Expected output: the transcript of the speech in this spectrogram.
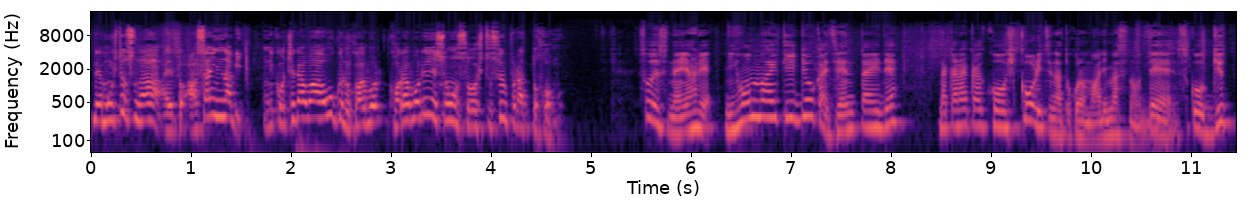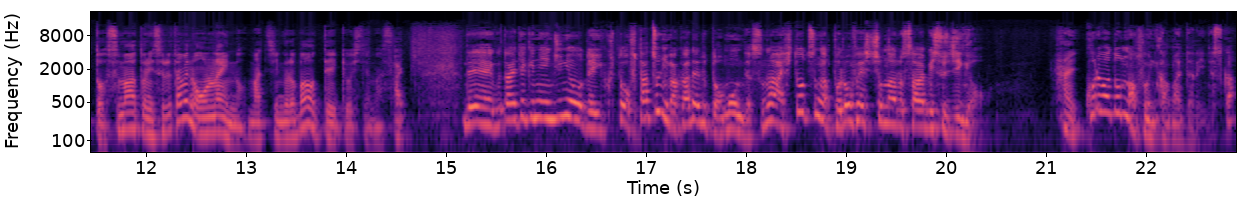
で、もう一つが、えっと、アサインナビ。こちらは多くのコラボコラボレーションを創出するプラットフォーム。そうですね。やはり日本の IT 業界全体で、なかなかこう非効率なところもありますので、そこをギュッとスマートにするためのオンラインのマッチングの場を提供しています。はい。で、具体的に事業でいくと、二つに分かれると思うんですが、一つがプロフェッショナルサービス事業。はい。これはどんな風に考えたらいいですか？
